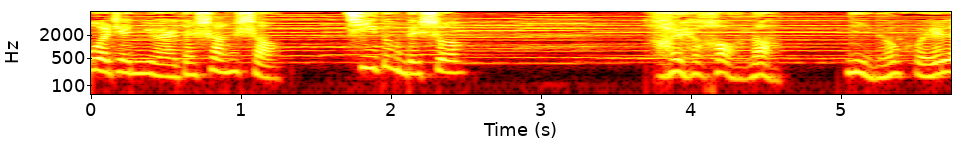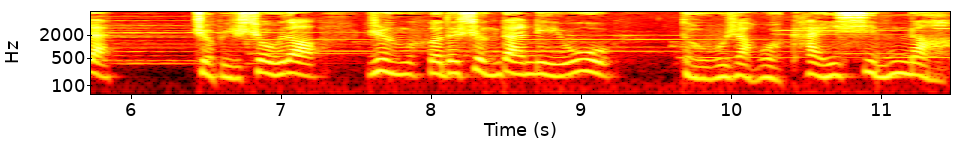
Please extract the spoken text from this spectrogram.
握着女儿的双手，激动地说：“太好了，你能回来，这比收到任何的圣诞礼物。”都让我开心呐！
